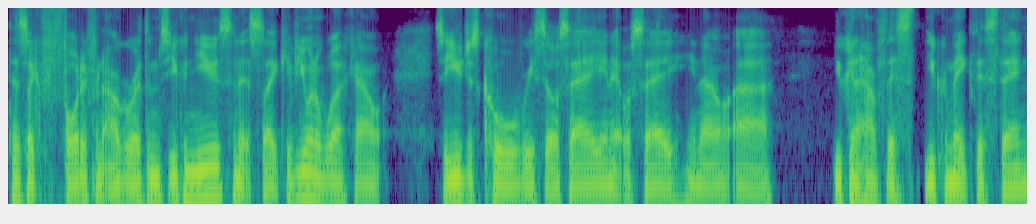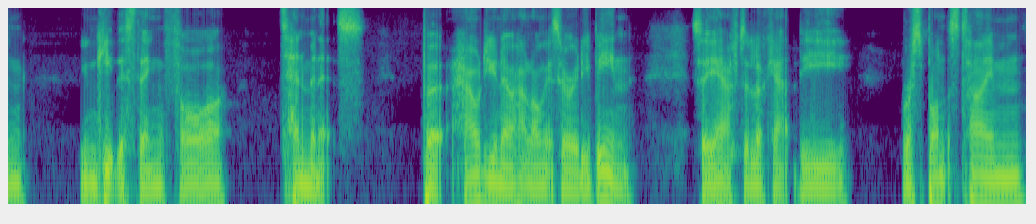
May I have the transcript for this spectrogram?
there's like four different algorithms you can use, and it's like if you want to work out, so you just call resource A, and it will say, you know, uh, you can have this, you can make this thing, you can keep this thing for ten minutes, but how do you know how long it's already been? So you have to look at the response time,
